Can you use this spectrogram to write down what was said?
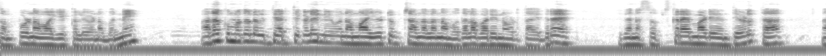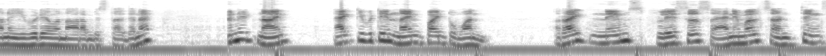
ಸಂಪೂರ್ಣವಾಗಿ ಕಲಿಯೋಣ ಬನ್ನಿ. ಅದಕ್ಕೂ ಮೊದಲು ವಿದ್ಯಾರ್ಥಿಗಳೇ, ನೀವು ನಮ್ಮ ಯೂಟ್ಯೂಬ್ ಚಾನಲನ್ನು ಮೊದಲ ಬಾರಿ ನೋಡ್ತಾ ಇದ್ದರೆ ಇದನ್ನು ಸಬ್ಸ್ಕ್ರೈಬ್ ಮಾಡಿ ಅಂತ ಹೇಳುತ್ತಾ ನಾನು ಈ ವಿಡಿಯೋವನ್ನು ಆರಂಭಿಸ್ತಾ ಇದ್ದೇನೆ. Unit nine activity nine point one write names, places, animals and things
